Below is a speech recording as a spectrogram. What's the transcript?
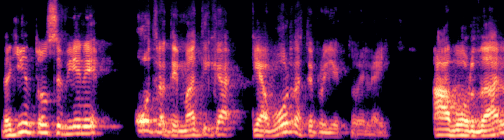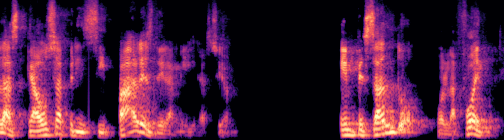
De allí entonces viene otra temática que aborda este proyecto de ley, abordar las causas principales de la migración, empezando por la fuente.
